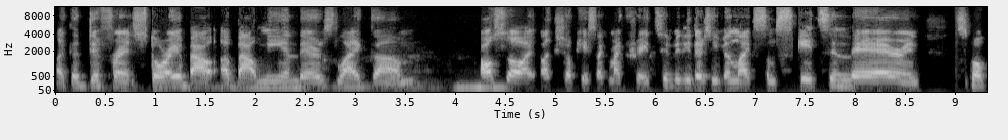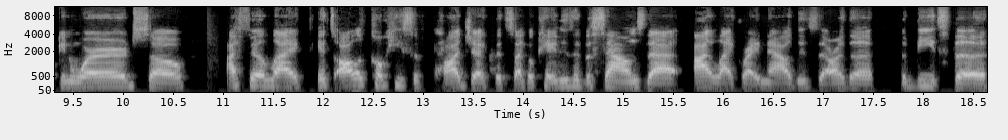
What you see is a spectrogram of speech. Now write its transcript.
like a different story about about me. And there's like um also I like showcase like my creativity. There's even like some skits in there and spoken word so I feel like it's all a cohesive project. That's like, okay, these are the sounds that I like right now. These are the the beats, the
